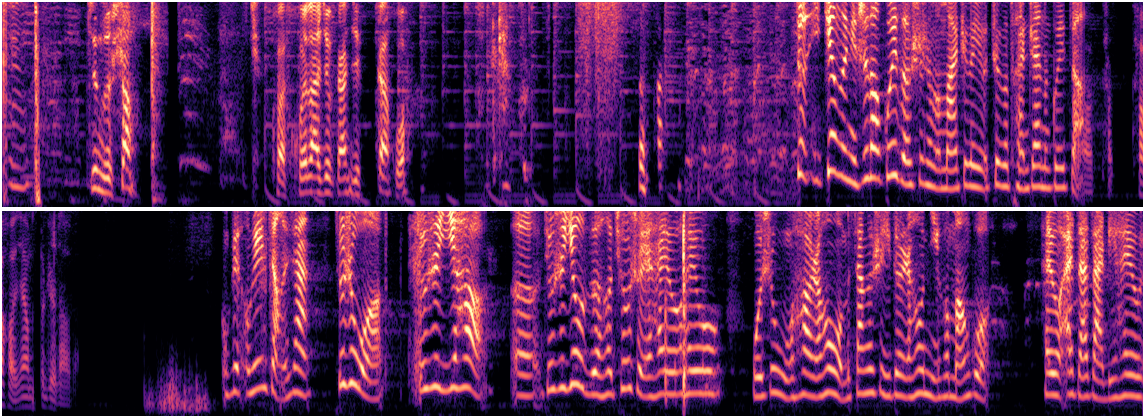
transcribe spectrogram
好，嗯，镜子上，快回来就赶紧干活。对，镜子，你知道规则是什么吗？这个有这个团战的规则。他他好像不知道吧？我给我给你讲一下，就是我就是一号，呃，就是柚子和秋水，还有还有我是五号，然后我们三个是一对，然后你和芒果，还有爱咋咋地，还有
